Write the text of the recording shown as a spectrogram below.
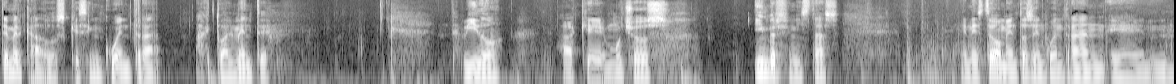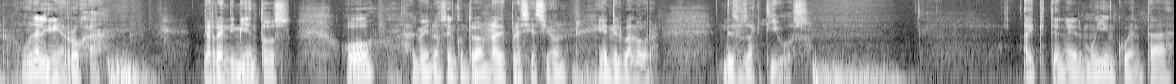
de mercados que se encuentra actualmente. Debido a que muchos inversionistas en este momento se encuentran en una línea roja de rendimientos o al menos encontraron una depreciación en el valor de sus activos. Hay que tener muy en cuenta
